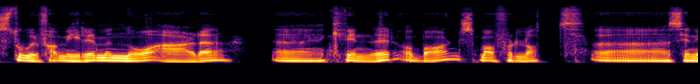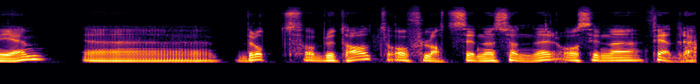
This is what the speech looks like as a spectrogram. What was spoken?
store familier, men nå er det kvinner og barn som har forlatt sine hjem brått og brutalt, og forlatt sine sønner og sine fedre.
